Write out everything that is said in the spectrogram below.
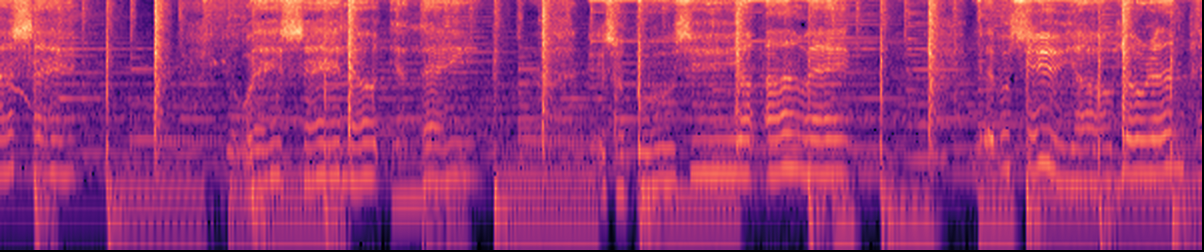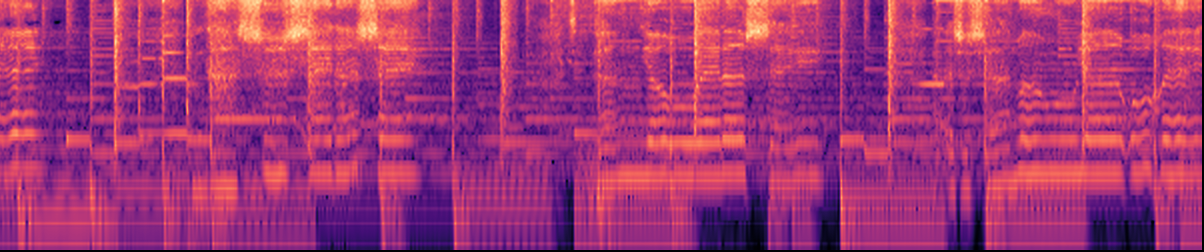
的谁，又为谁流眼泪？你说不需要安慰，也不需要有人陪。他是谁的谁？心疼又为了谁？还是什么无怨无悔？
